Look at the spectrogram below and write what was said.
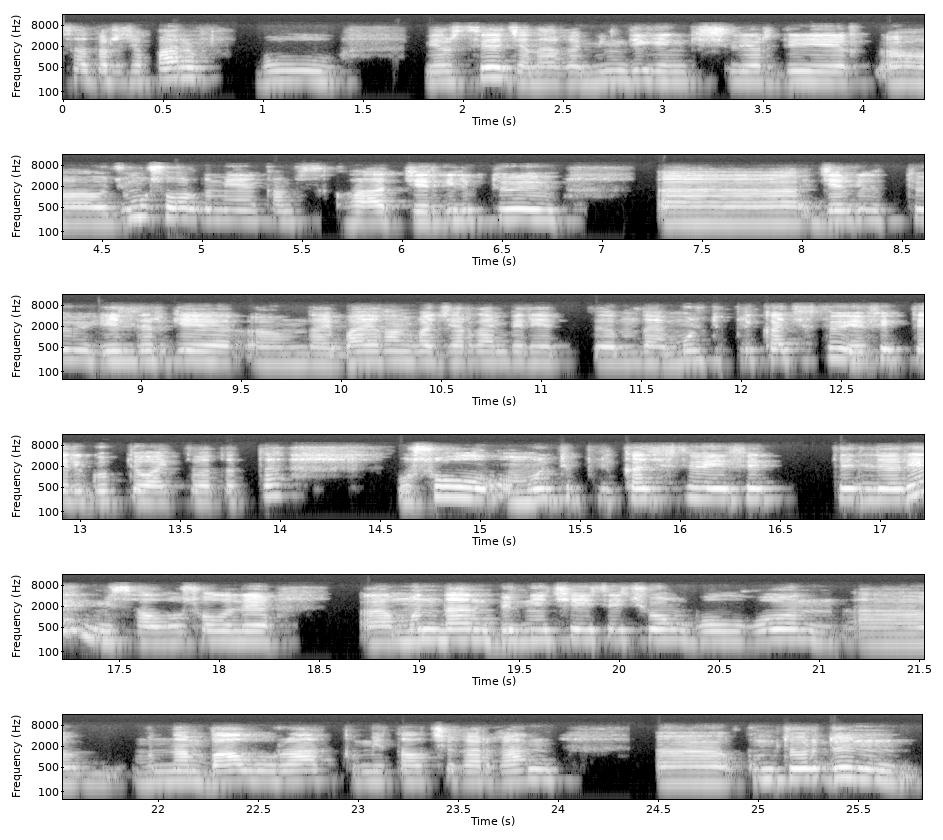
садыр жапаров бул нерсе жанагы миңдеген кишилерди жумуш орду менен камсыз кылат жергиликтүү жергиликтүү элдерге мындай байыганга жардам берет мындай мультипликативдүү эффекттери көп деп айтып атат да. Ушул мультипликативдүү эффект мисалы ошол эле мындан бир нече эсе чоң болгон мындан баалуураак металл чыгарган кумтөрдүн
